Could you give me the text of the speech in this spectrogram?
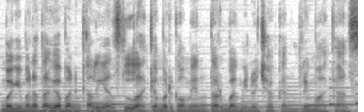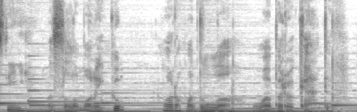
Bagaimana tanggapan kalian? Silahkan berkomentar. Bang Min ucapkan terima kasih. Wassalamualaikum warahmatullahi wabarakatuh.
